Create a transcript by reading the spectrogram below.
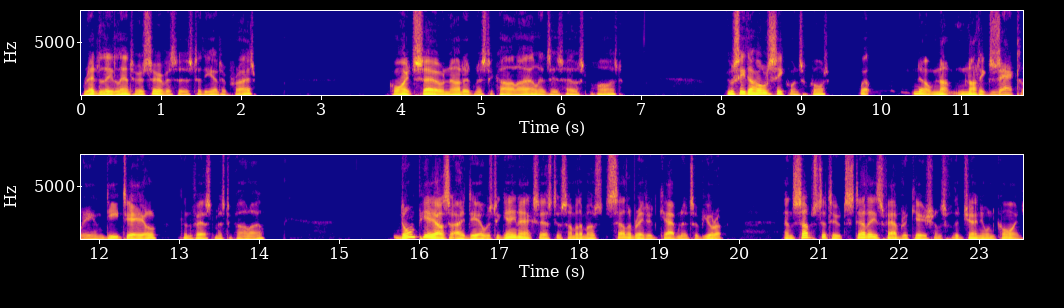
readily lent her services to the enterprise." "Quite so," nodded Mr. Carlyle, as his host paused. "You see the whole sequence, of course?" "Well, no, not exactly in detail," confessed Mr. Carlyle. Dompierre's idea was to gain access to some of the most celebrated cabinets of Europe, and substitute Stelli's fabrications for the genuine coins.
